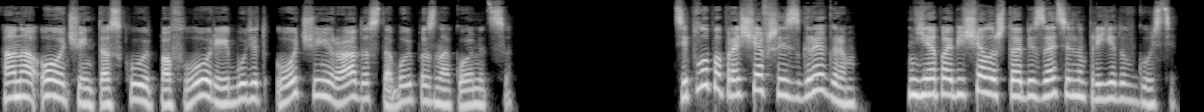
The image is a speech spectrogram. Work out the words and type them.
Она очень тоскует по Флоре и будет очень рада с тобой познакомиться. Тепло попрощавшись с Грегором, я пообещала, что обязательно приеду в гости.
